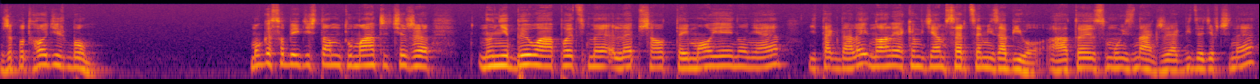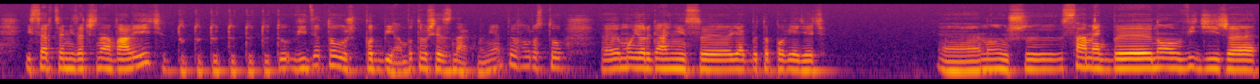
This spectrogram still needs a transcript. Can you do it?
Że podchodzisz, bum. Mogę sobie gdzieś tam tłumaczyć się, że no nie była powiedzmy lepsza od tej mojej, no nie, i tak dalej, no ale jak ją widziałem, serce mi zabiło, a to jest mój znak, że jak widzę dziewczynę i serce mi zaczyna walić, tu, tu, tu, tu, tu, tu, tu widzę, to już podbijam, bo to już jest znak, no nie, to jest po prostu e, mój organizm, e, jakby to powiedzieć, e, no już sam jakby, no widzi, że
